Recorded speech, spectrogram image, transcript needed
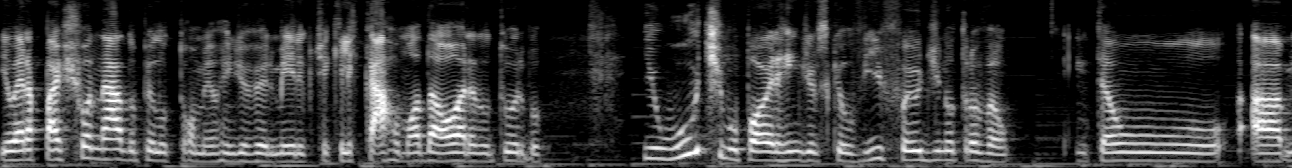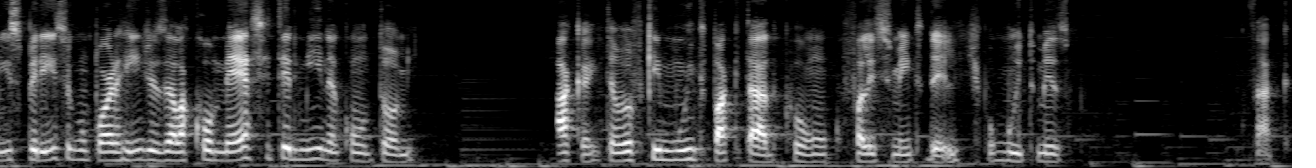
E eu era apaixonado pelo Tommy, o Ranger Vermelho, que tinha aquele carro mó da hora no turbo. E o último Power Rangers que eu vi foi o Dino Trovão. Então, a minha experiência com Power Rangers, ela começa e termina com o Tommy. Então eu fiquei muito impactado com o falecimento dele. Tipo, muito mesmo. Saca?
